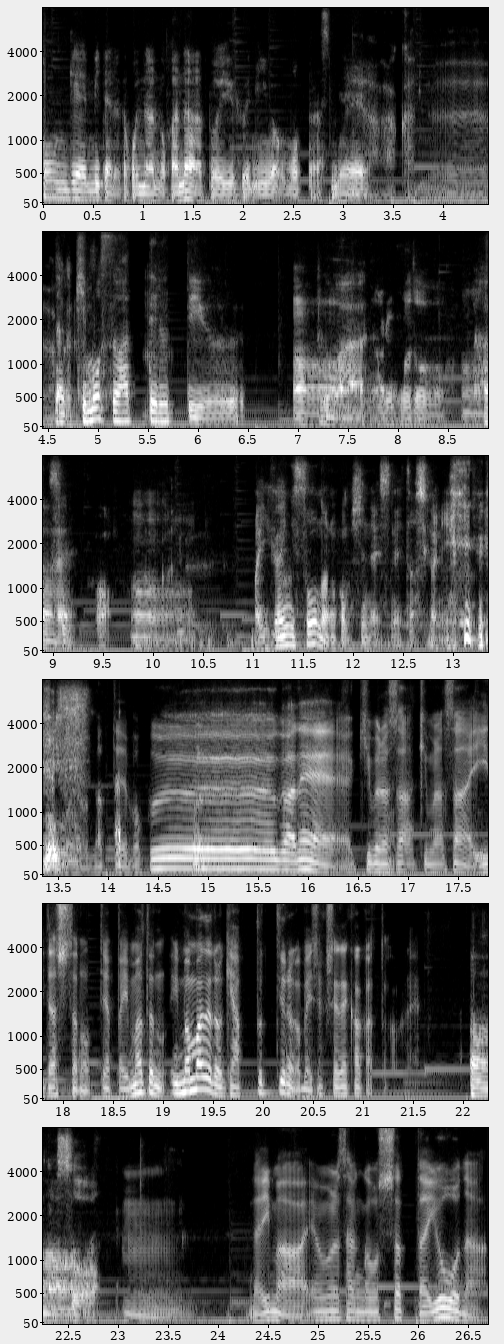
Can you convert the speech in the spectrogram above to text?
根源みたいなところになるのかなというふうに今思ったんですね。や。わかる。わなんか肝す座ってるっていう、あはあ、なるほど。うん。はいまあ、意外にそうなのかもしれないですね、確かに。だって 僕がね、木村さん、木村さん言い出したのって、やっぱ今までの今までのギャップっていうのがめちゃくちゃでかかったからね。ああそうん。だから今、山村さんがおっしゃったような、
